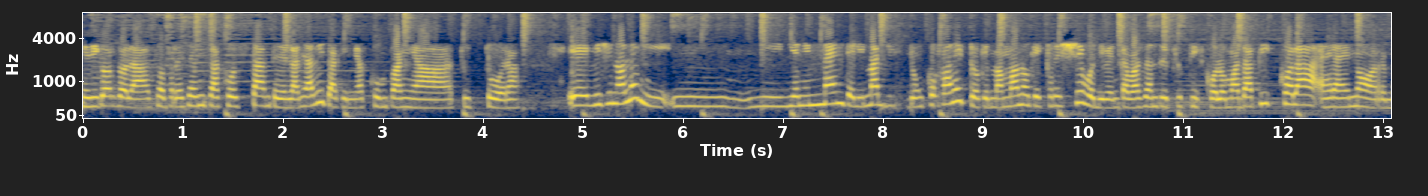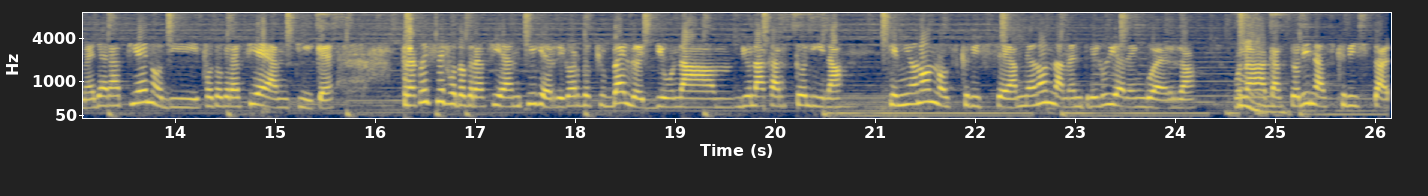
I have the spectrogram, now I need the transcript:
Mi ricordo la sua presenza costante nella mia vita che mi accompagna tuttora. E vicino a lei mi, mi viene in mente l'immagine di un cofanetto che man mano che crescevo diventava sempre più piccolo, ma da piccola era enorme ed era pieno di fotografie antiche. Tra queste fotografie antiche il ricordo più bello è di una, di una cartolina che mio nonno scrisse a mia nonna mentre lui era in guerra. Una Mm. cartolina scritta,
